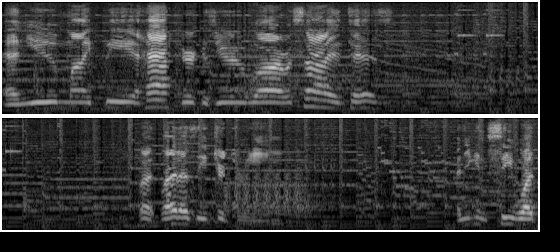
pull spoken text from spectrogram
And you might be a hacker because you are a scientist. But let us eat your dream. And you can see what,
